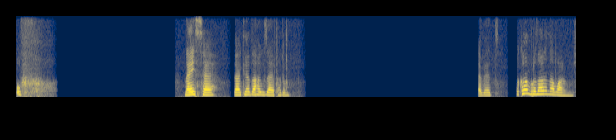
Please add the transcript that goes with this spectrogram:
Of. Neyse. Belki daha güzel yaparım. Evet. Bakalım buralarda ne varmış.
